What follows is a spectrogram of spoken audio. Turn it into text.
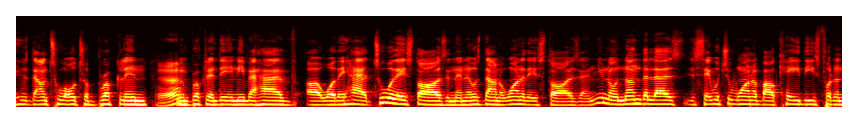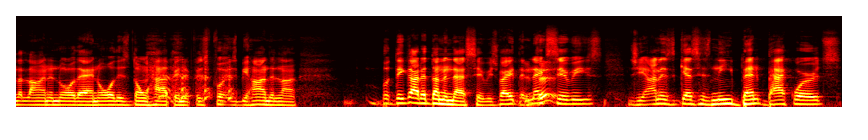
he was down 2-0 to Brooklyn Yeah. when Brooklyn didn't even have. Uh, well, they had two of their stars, and then it was down to one of their stars. And you know, nonetheless, you say what you want about KD's foot on the line and all that, and all this don't happen if his foot is behind the line. But they got it done in that series, right? The next did. series, Giannis gets his knee bent backwards,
